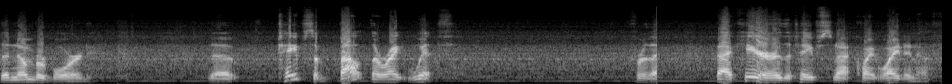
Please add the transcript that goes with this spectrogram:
the number board. The tape's about the right width for that. Back here the tape's not quite wide enough.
